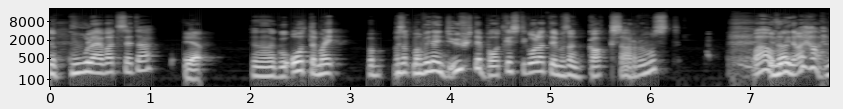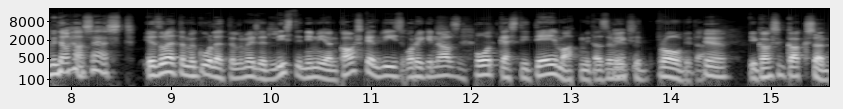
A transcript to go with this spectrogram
nad kuulevad seda, jah, see on nagu oota, ma ei, ma, ma saan, ma võin ainult ühte podcast'i kuulata ja ma saan kaks arvamust. Vau, Ja milline aja, milline ajasääst. ja tuletame kuulajatele meelde, et listi nimi on kakskümmend viis originaalset podcast'i teemat, mida sa võiksid proovida. jah, ja kakskümmend kaks on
